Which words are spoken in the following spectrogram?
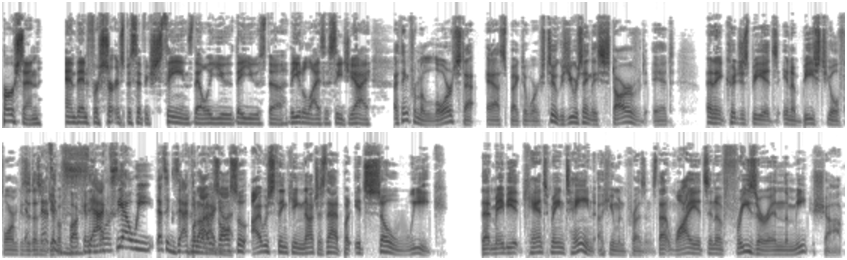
person, and then for certain specific scenes, they'll use they use the they utilize the CGI. I think from a lore sta- aspect, it works too. Because you were saying they starved it, and it could just be it's in a bestial form because it doesn't That's give a fuck exact- anymore. Yeah, we that's exactly But what I was got. also I was thinking not just that, but it's so weak that maybe it can't maintain a human presence. That why it's in a freezer in the meat shop.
